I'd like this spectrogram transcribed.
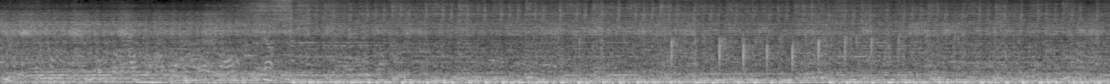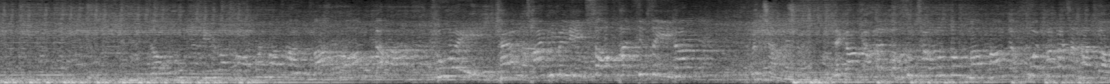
ม มาพร้อมกับถ้วยแชมป์ไทยพรีเมียร์ลีก 2014 ครับ และก็กำลังตกสู่ชาวลูกตุ้มมาพร้อมกับถ้วยพระราชทานก่อ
